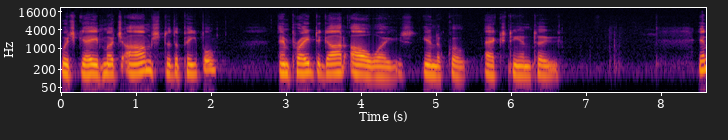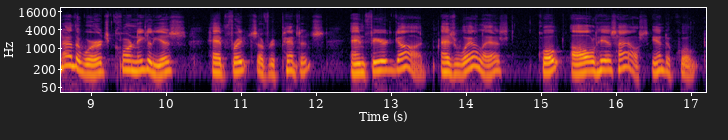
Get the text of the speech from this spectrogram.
which gave much alms to the people and prayed to God always, end of quote, Acts 10 2. In other words, Cornelius had fruits of repentance and feared God, as well as, quote, all his house, end of quote.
